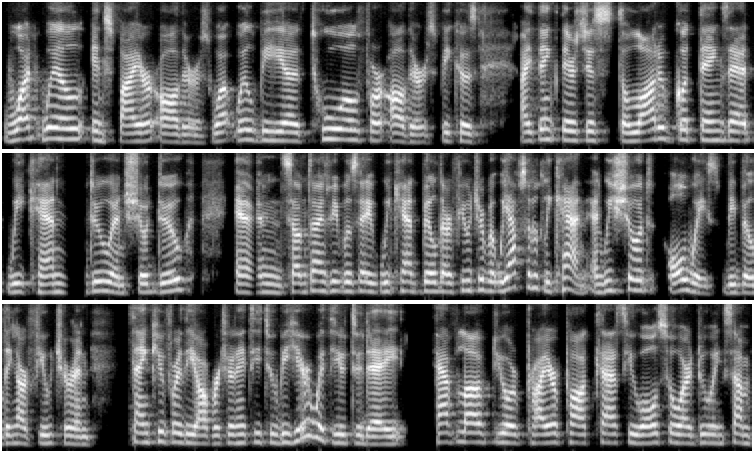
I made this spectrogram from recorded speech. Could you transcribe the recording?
what will inspire others, what will be a tool for others, because I think there's just a lot of good things that we can do and should do. And sometimes people say we can't build our future, but we absolutely can. And we should always be building our future. And thank you for the opportunity to be here with you today. Have loved your prior podcast. You also are doing some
